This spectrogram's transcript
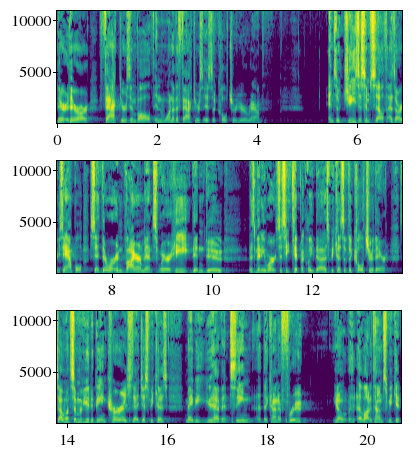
There, there are factors involved, and one of the factors is the culture you're around. And so Jesus himself, as our example, said there were environments where he didn't do as many works as he typically does because of the culture there. So I want some of you to be encouraged that just because maybe you haven't seen the kind of fruit, you know, a lot of times we could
